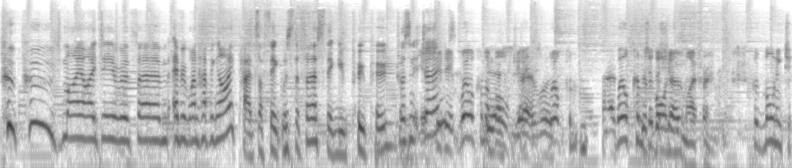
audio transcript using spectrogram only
poo-pooed my idea of um, everyone having iPads. I think was the first thing you poo-pooed, wasn't it, Yes, you James? did. Welcome Yes, aboard, yeah, James. it was. welcome, Uh, welcome good to the morning. show, my friend. Good morning to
